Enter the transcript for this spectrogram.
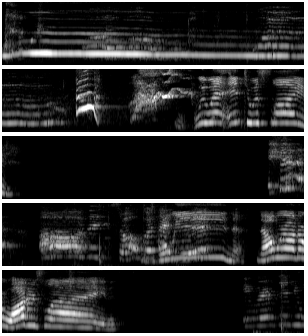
We went into a slide. they saw what Let's I go in. Now we're on a water slide. Hey, where did you?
